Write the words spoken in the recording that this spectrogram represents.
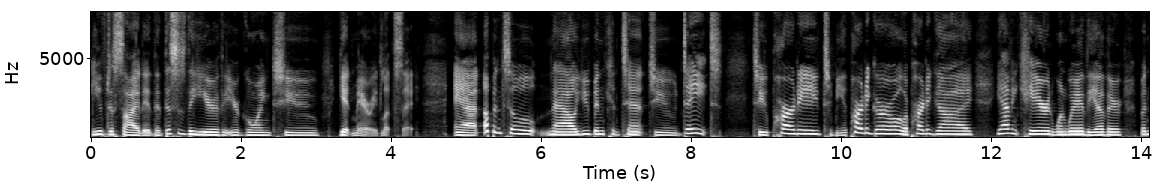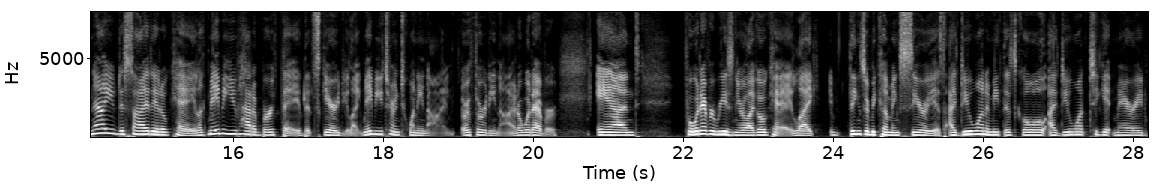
you've decided that this is the year that you're going to get married let's say and up until now you've been content to date to party, to be a party girl or party guy. You haven't cared one way or the other, but now you've decided, okay, like maybe you've had a birthday that scared you, like maybe you turned 29 or 39 or whatever. And for whatever reason, you're like, okay, like things are becoming serious. I do want to meet this goal. I do want to get married.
